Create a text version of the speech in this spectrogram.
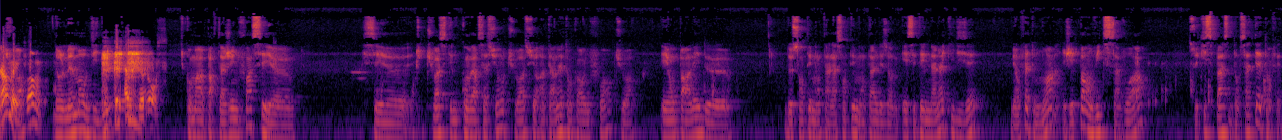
Non, mais vois, dans le même ordre d'idée, qu'on m'a partagé une fois, c'est. euh, c'est euh, tu, tu vois, c'était une conversation, tu vois, sur Internet, encore une fois, tu vois. Et on parlait de, de santé mentale, la santé mentale des hommes. Et c'était une nana qui disait Mais en fait, moi, j'ai pas envie de savoir ce qui se passe dans sa tête, en fait.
